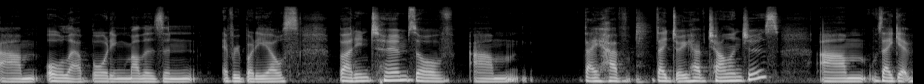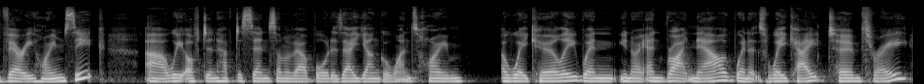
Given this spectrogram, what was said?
um, all our boarding mothers and everybody else. But in terms of um, they have they do have challenges. Um, they get very homesick. Uh, we often have to send some of our boarders, our younger ones, home a week early when you know and right now when it's week eight term three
